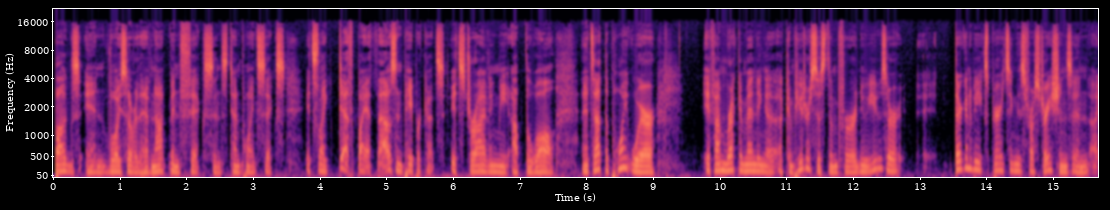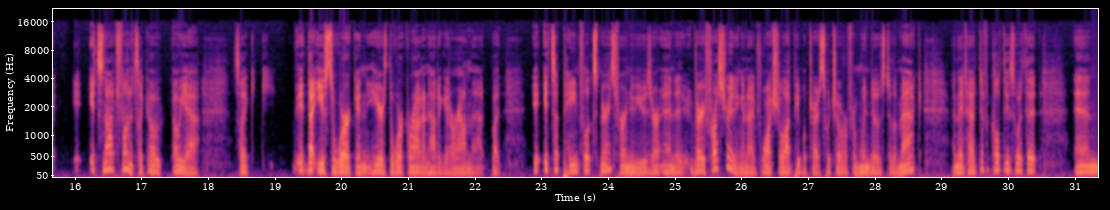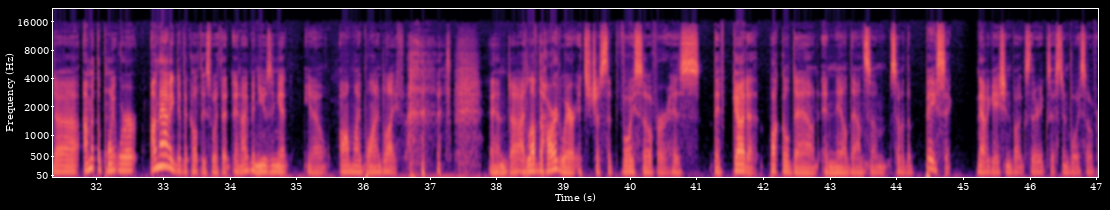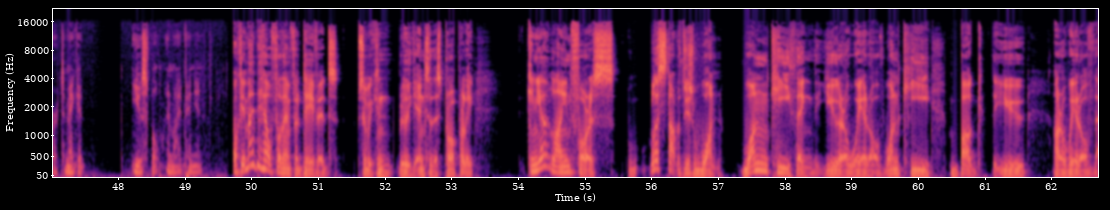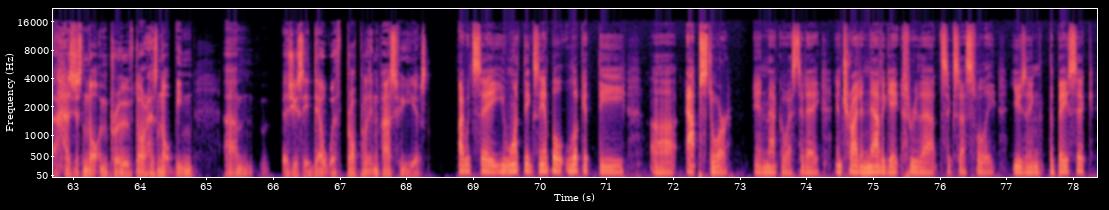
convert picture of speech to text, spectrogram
bugs in voiceover that have not been fixed since 10.6 it's like death by a thousand paper cuts it's driving me up the wall and it's at the point where if i'm recommending a, a computer system for a new user they're going to be experiencing these frustrations and I, it's not fun. It's like oh oh yeah. It's like it, that used to work and here's the workaround on how to get around that. But it, it's a painful experience for a new user and it, very frustrating. And i've watched a lot of people try to switch over from windows to the mac and they've had difficulties with it. And uh, i'm at the point where i'm having difficulties with it and i've been using it you know all my blind life. And uh, i love the hardware. It's just that voiceover has they've got to buckle down and nail down some some of the basic navigation bugs that exist in voiceover to make it useful in my opinion Okay, it might be helpful then for David, so we can really get into this properly. Can you outline for us? Let's start with just one, one key thing that you are aware of, one key bug that you are aware of that has just not improved or has not been, um, as you say, dealt with properly in the past few years. I would say you want the example, look at the uh, App Store in macOS today and try to navigate through that successfully using the basic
